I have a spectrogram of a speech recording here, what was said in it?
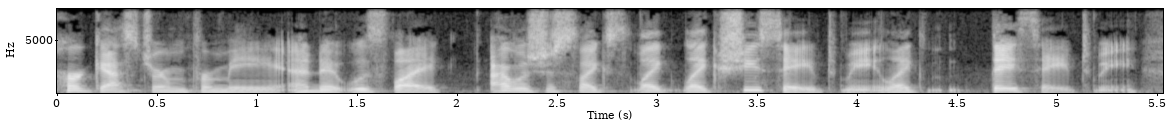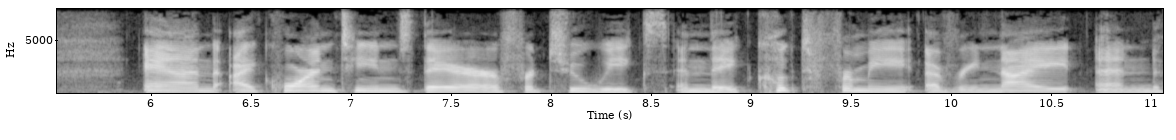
her guest room for me, and it was like I was just like like like she saved me, like they saved me. And I quarantined there for two weeks, and they cooked for me every night, and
